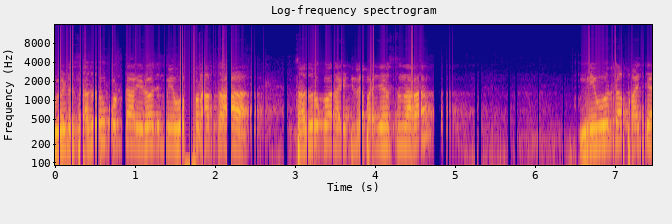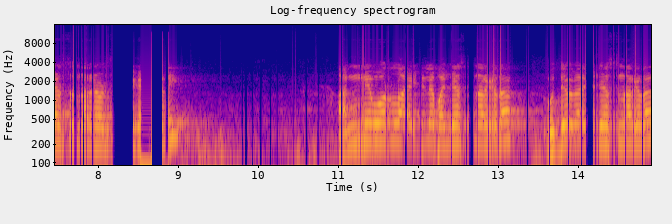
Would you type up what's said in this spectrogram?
వీళ్ళు చదువుకుంటారు. ఈరోజు మీ ఊళ్ళో అంతా చదువుకొని ఐటీలో పనిచేస్తున్నారా? మీ ఊర్లో పనిచేస్తున్నారని అన్ని ఊర్లో ఐటీలో పనిచేస్తున్నారు కదా? ఉద్యోగాలు చేస్తున్నారు కదా?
